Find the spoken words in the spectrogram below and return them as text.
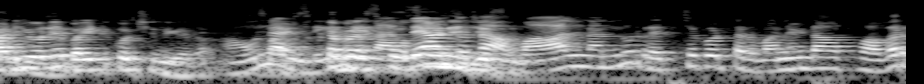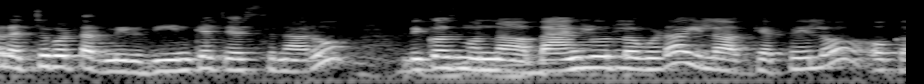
ఆడియోనే బయటకు వచ్చింది కదా. అవునండి. నేను నేను. వాళ్ళు నన్ను రెచ్చగొట్టారు. వన్ అండ్ హాఫ్ అవర్ రెచ్చగొట్టారు. మీరు దీనికే చేస్తున్నారు. బికాజ్ మొన్న బెంగళూరులో కూడా ఇలా కెఫేలో ఒక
